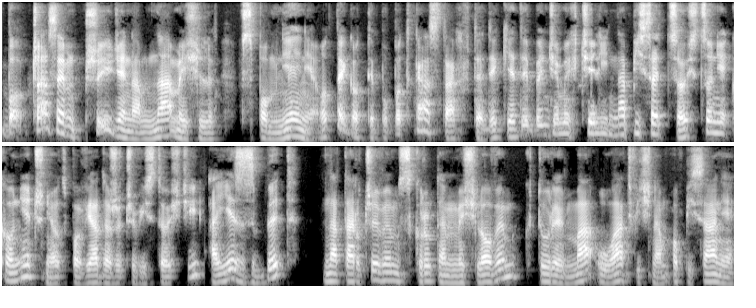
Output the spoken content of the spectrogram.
Bo czasem przyjdzie nam na myśl wspomnienie o tego typu podcastach wtedy, kiedy będziemy chcieli napisać coś, co niekoniecznie odpowiada rzeczywistości, a jest zbyt natarczywym skrótem myślowym, który ma ułatwić nam opisanie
